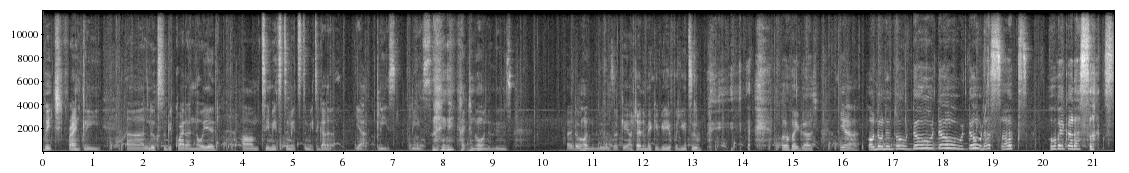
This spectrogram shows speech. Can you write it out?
which frankly uh, looks to be quite annoying. Um, teammates, teammates, teammates, you gotta yeah, please, please. I do not want to lose. I don't want to lose, okay? I'm trying to make a video for YouTube. oh my gosh. Yeah. Oh no, no, no, no, no, no, that sucks. Oh my god, that sucks.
